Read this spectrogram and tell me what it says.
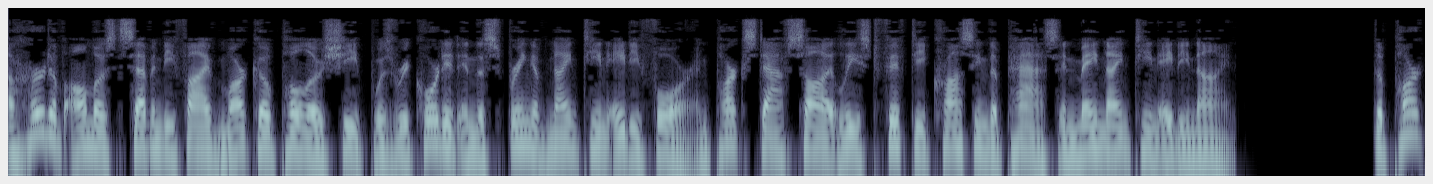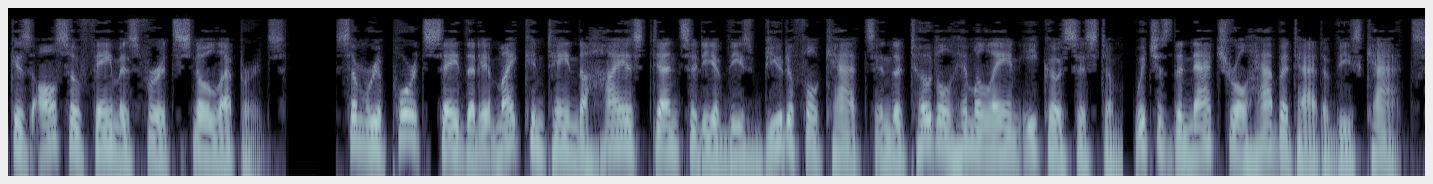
A herd of almost 75 Marco Polo sheep was recorded in the spring of 1984 and park staff saw at least 50 crossing the pass in May 1989. The park is also famous for its snow leopards. Some reports say that it might contain the highest density of these beautiful cats in the total Himalayan ecosystem, which is the natural habitat of these cats.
